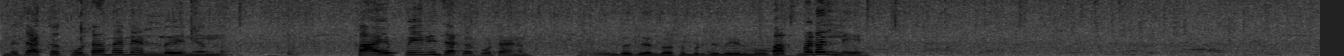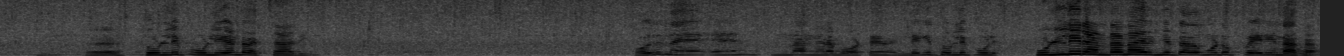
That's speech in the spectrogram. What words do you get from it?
ഇന്ന് ചക്കക്കൂട്ടാൻ തന്നെ ഉള്ളു ഇനിയൊന്ന്. കായപ്പേരിയും ചക്കക്കൂട്ടാനും എന്താ ജലദോഷം പിടിച്ചിട്ടുണ്ടെങ്കിൽ പപ്പടല്ലേ? തുള്ളി പുളിയണ്ട് വെച്ചാൽ മതി. ഒരു നേ ഇന്ന് അങ്ങനെ പോട്ടെ. ഇല്ലെങ്കിൽ തുള്ളി പുളി ഉള്ളി രണ്ടെണ്ണം അരിഞ്ഞിട്ട് അതും കൊണ്ട് ഉപ്പേരി ഉണ്ടാക്കാം.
